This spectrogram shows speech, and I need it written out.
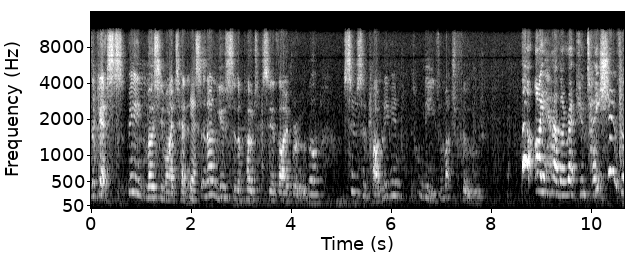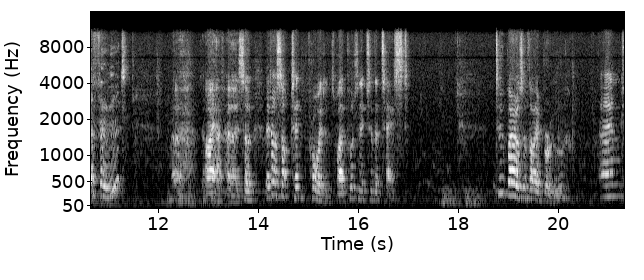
the guests, being mostly my tenants, Yes. and unused to the potency of thy brew, will soon succumb, leaving little need for much food. But I have a reputation for food. Uh, I have heard, so let us not tempt Providence by putting it to the test. Two barrels of thy brew, and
